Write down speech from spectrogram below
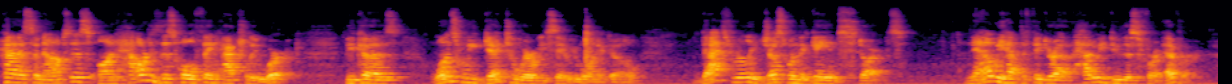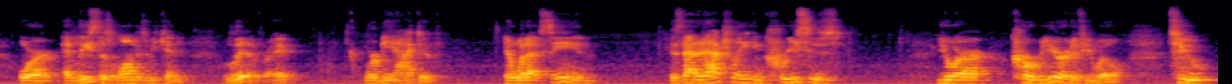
kind of synopsis on how does this whole thing actually work. Because once we get to where we say we want to go, that's really just when the game starts. Now we have to figure out how do we do this forever, or at least as long as we can live, right? Or be active. And what I've seen is that it actually increases your career, if you will, to,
